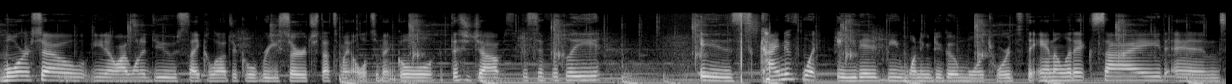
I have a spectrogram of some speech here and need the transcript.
More so, you know, I want to do psychological research. That's my ultimate goal. This job specifically is kind of what aided me wanting to go more towards the analytics side. And,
